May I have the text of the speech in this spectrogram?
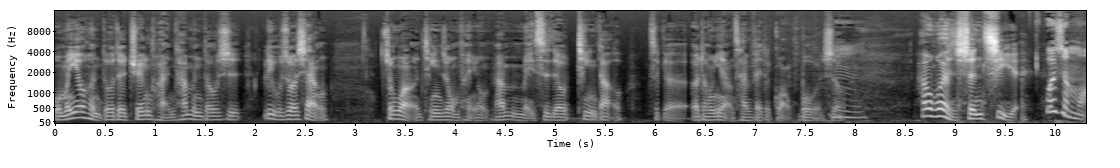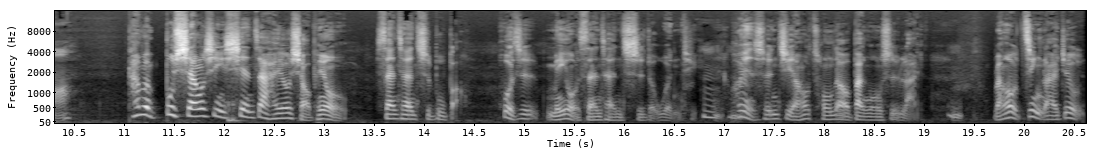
我们有很多的捐款，他们都是，例如说像。中广的听众朋友，他们每次都听到这个儿童营养餐费的广播的时候，嗯、他们会很生气耶。为什么？他们不相信现在还有小朋友三餐吃不饱，或者是没有三餐吃的问题。嗯，会很生气，然后冲到办公室来，嗯，然后进来就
